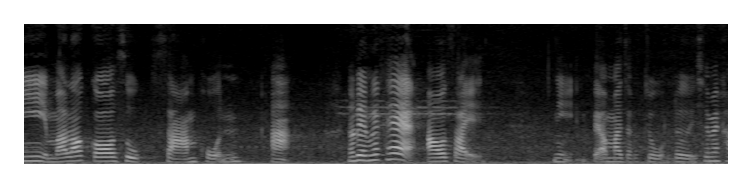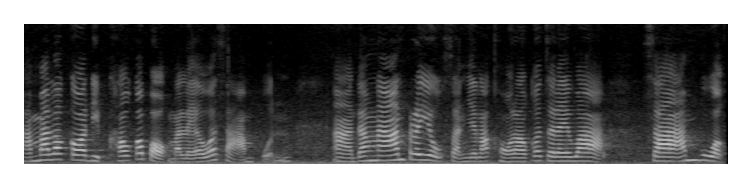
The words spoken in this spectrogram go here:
มีมะละกอสุก3ผลอะนักเรียนก็แค่เอาใส่นี่ไปเอามาจากโจทย์เลยใช่ไหมคะมะละกอดิบเขาก็บอกมาแล้วว่า 3 ผลอ่าดังนั้นประโยคสัญญลักษณ์ของเราก็จะได้ว่า3บวก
